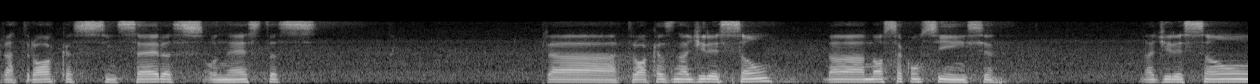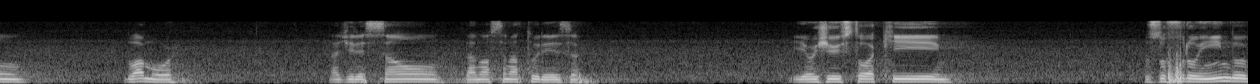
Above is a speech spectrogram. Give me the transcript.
para trocas sinceras, honestas, para trocas na direção da nossa consciência, na direção do amor, na direção da nossa natureza. E hoje eu estou aqui usufruindo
